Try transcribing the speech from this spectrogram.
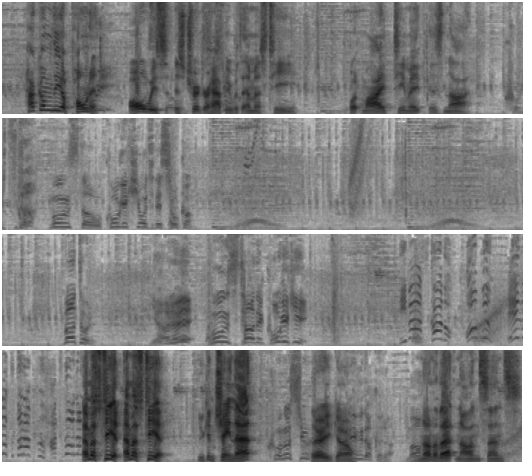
How come the opponent always is trigger happy with MST, but my teammate is not? こいつだモンスターを攻撃表示で召喚バトルやれモンスターで攻撃リバースカードオープン永続トラップ発動だぜ MST it, MST it. You can chain that. この瞬間 There you go. None of that nonsense.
